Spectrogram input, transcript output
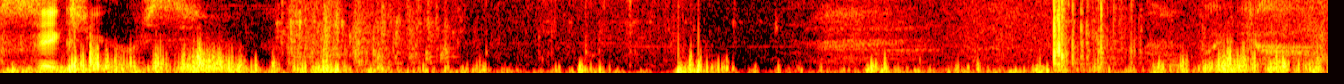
Six years. Oh my God.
